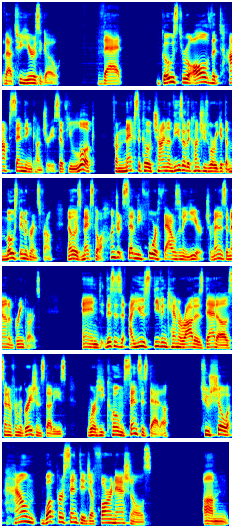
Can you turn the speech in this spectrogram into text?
about two years ago that goes through all of the top sending countries. So, if you look, from Mexico, China. These are the countries where we get the most immigrants from. In other words, Mexico, 174,000 a year, tremendous amount of green cards. And this is, I use Steven Camarota's data of Center for Immigration Studies, where he combs census data to show how, what percentage of foreign nationals um,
